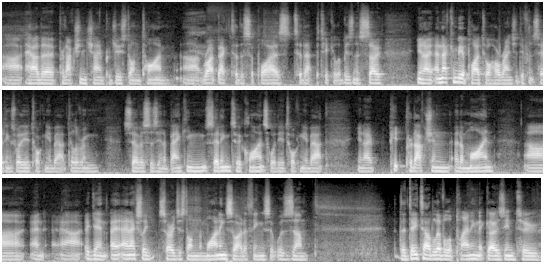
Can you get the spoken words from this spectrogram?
uh, how the production chain produced on time, uh, yeah. right back to the suppliers to that particular business. So, you know, and that can be applied to a whole range of different settings. Whether you're talking about delivering services in a banking setting to clients, or whether you're talking about, you know, pit production at a mine, uh, and uh, again, and, and, actually, sorry, just on the mining side of things, it was um, the detailed level of planning that goes into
